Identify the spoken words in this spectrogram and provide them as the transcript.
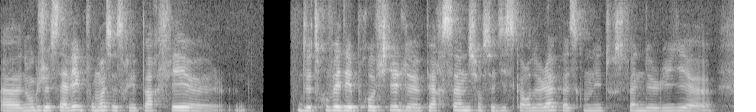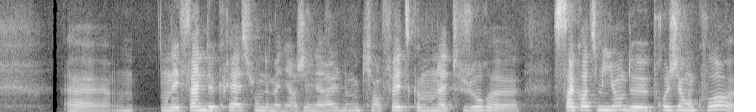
Euh, donc je savais que pour moi ce serait parfait de trouver des profils de personnes sur ce Discord-là parce qu'on est tous fans de lui. On, est fans de création de manière générale. Donc en fait, comme on a toujours 50 millions de projets en cours.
